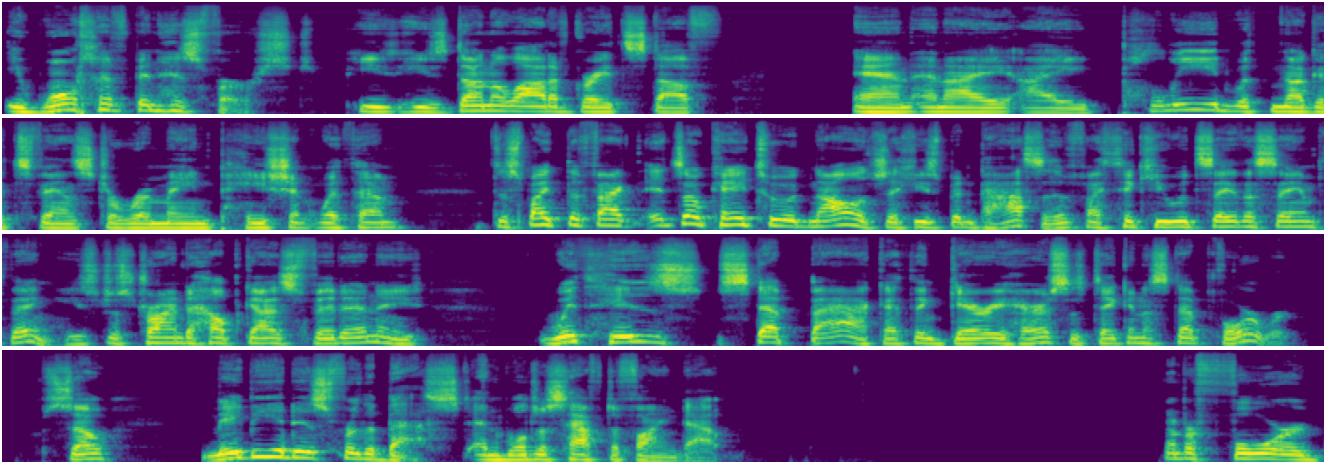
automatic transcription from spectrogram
it won't have been his first. He's he's done a lot of great stuff, and and I I plead with Nuggets fans to remain patient with him. despite the fact it's okay to acknowledge that he's been passive, I think he would say the same thing. He's just trying to help guys fit in. And he, with his step back, I think Gary Harris has taken a step forward. So maybe it is for the best, and we'll just have to find out. Number four,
